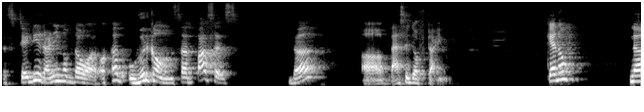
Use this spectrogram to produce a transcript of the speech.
the steady running of the hour অর্থাৎ overcome surpasses the passage of time কেন? না,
